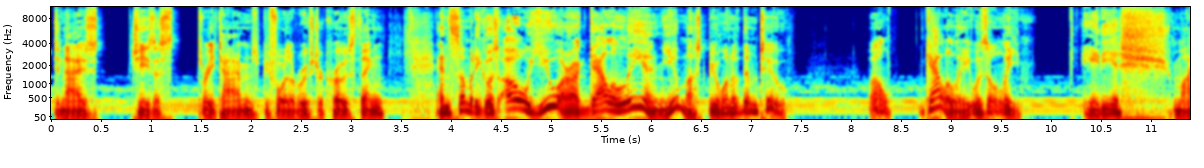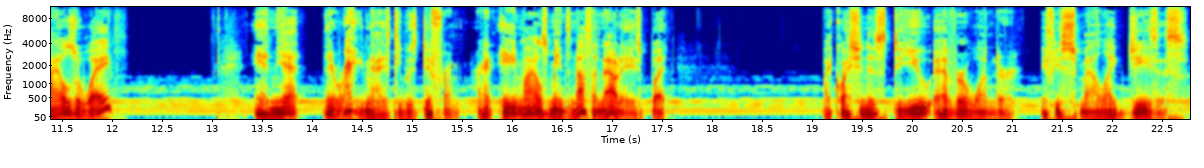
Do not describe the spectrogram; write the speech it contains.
denies Jesus three times before the rooster crows thing. And somebody goes, Oh, you are a Galilean. You must be one of them too. Well, Galilee was only 80 ish miles away. And yet they recognized he was different, right? 80 miles means nothing nowadays, but my question is do you ever wonder if you smell like Jesus?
